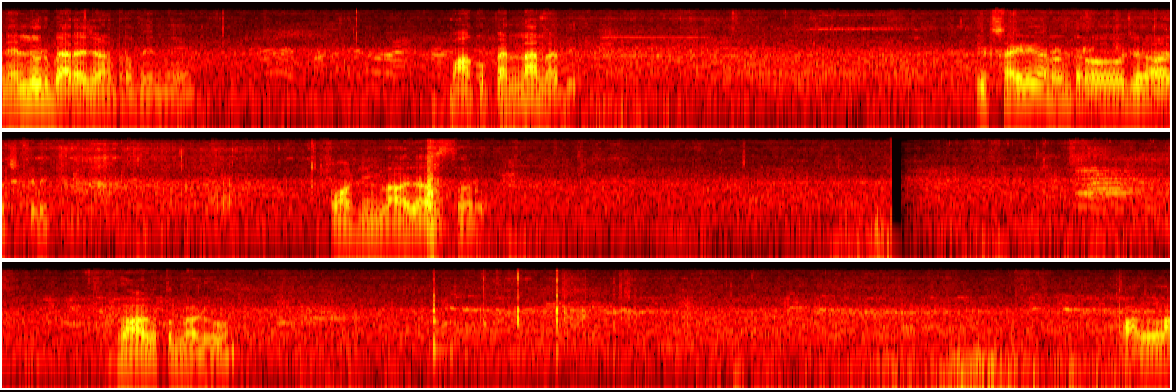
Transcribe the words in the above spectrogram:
నెల్లూరు బ్యారేజ్ అంటారు దీన్ని. మాకు పెన్నా నది. ఇటు సైడ్ కానీ ఉంటే రోజు రావచ్చు ఇక్కడికి. వాకింగ్ లాగా చేస్తారు. లాగుతున్నాడు. పళ్ళ.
